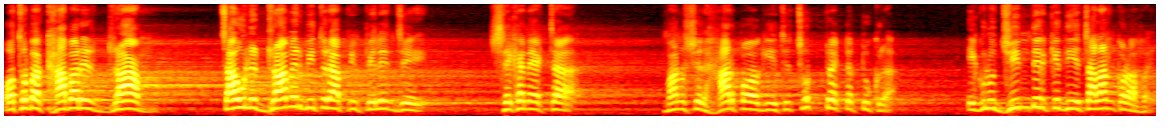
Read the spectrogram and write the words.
অথবা খাবারের ড্রাম, চাউলের ড্রামের ভিতরে আপনি পেলেন যে সেখানে একটা মানুষের হাড় পাওয়া গিয়েছে, ছোট্ট একটা টুকরা। এগুলো জিনদেরকে দিয়ে চালান করা হয়।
